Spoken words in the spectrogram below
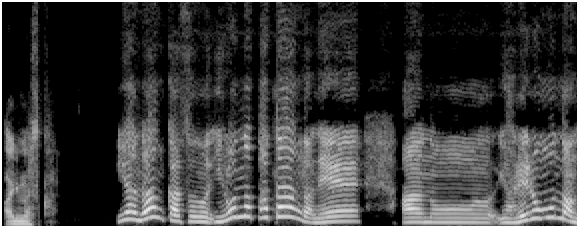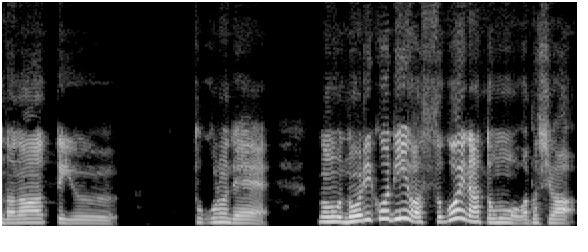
ありますか？いや、なんかその、いろんなパターンがね、あのーやれるもんなんだなっていうところで、ののりこ D はすごいなと思う、私は。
